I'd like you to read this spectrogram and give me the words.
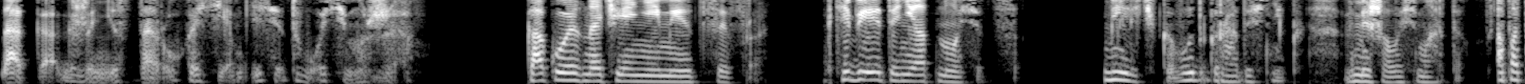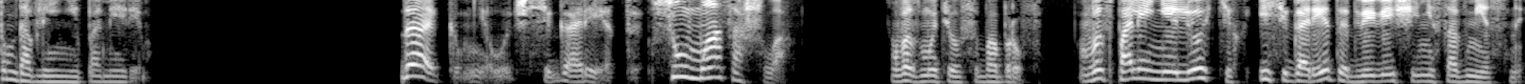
«Да как же не старуха, семьдесят восемь уже». «Какое значение имеют цифры? К тебе это не относится». «Милечка, вот градусник», — вмешалась Марта. «А потом давление померяем». «Дай-ка мне лучше сигареты». «С ума сошла!» — возмутился Бобров. «Воспаление легких и сигареты — две вещи несовместные.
